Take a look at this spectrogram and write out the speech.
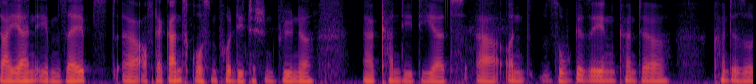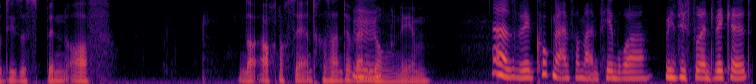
Diane eben selbst äh, auf der ganz großen politischen Bühne äh, kandidiert. Äh, und so gesehen könnte, könnte so dieses Spin-off no, auch noch sehr interessante mhm. Wendungen nehmen. Ja, also wir gucken einfach mal im Februar, wie sich so entwickelt.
